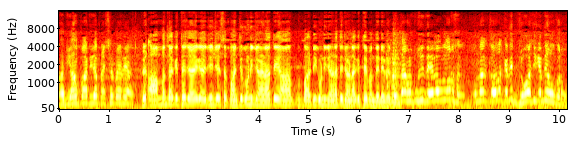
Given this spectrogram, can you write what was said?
ਹਾਂਜੀ ਆਮ ਪਾਰਟੀ ਦਾ ਪ੍ਰੈਸ਼ਰ ਪੈ ਰਿਹਾ। ਫਿਰ ਆਮ ਬੰਦਾ ਕਿੱਥੇ ਜਾਏਗਾ ਜੀ? ਜੇ ਸਰਪੰਚ ਕੋ ਨਹੀਂ ਜਾਣਾ ਤੇ ਆਮ ਪਾਰਟੀ ਕੋ ਨਹੀਂ ਜਾਣਾ ਤੇ ਜਾਣਾ ਕਿੱਥੇ ਬੰਦੇ ਨੇ ਫਿਰ? ਜਿੱਦਾਂ ਹੁਣ ਤੁਸੀਂ ਦੇਖ ਲਓ ਉਹ ਤਾਂ- ਉਹਨਾਂ ਕਹਿੰਦੇ ਜੋ ਅਸੀਂ ਕਹਿੰਦੇ ਉਹ ਕਰੋ।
